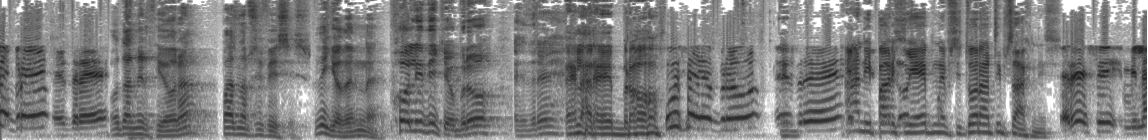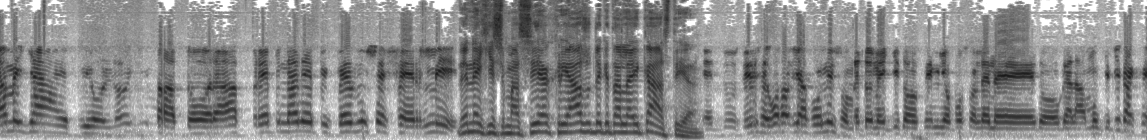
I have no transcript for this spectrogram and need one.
'σαι bro! Εδρέ. Όταν έρθει η ώρα, πας να ψηφίσεις. Δίκιο δεν είναι. Πολύ δίκαιο, bro. Εδρέ. Έλα ρε bro. Πού 'σαι ρε bro! Εδρέ. Αν υπάρχει έμπνευση τώρα, τι ψάχνεις; Ρε εσύ, μιλάμε για ευφυολόγημα τώρα. Πρέπει να είναι επίπεδου Σεφερλή. Δεν έχει σημασία, χρειάζονται και τα λαϊκά αστεία. Εν τούτοις, εγώ θα διαφωνήσω με τον εκεί τον Θύμιο, πώς το λένε το Καλαμούκι. Κοίταξε,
